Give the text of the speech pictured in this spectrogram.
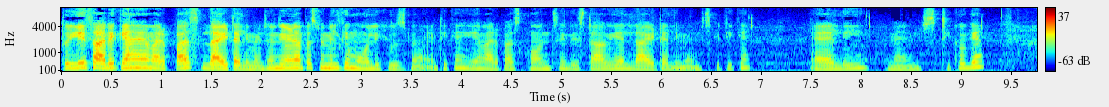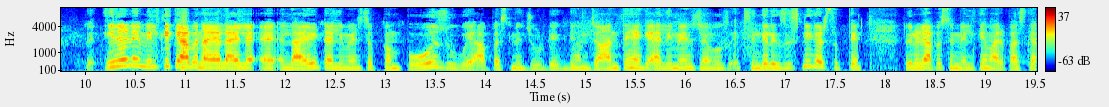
तो ये सारे क्या है हमारे पास? लाइट एलिमेंट्स जिन्होंने आपस में मिलकर मोलिक्यूल्स बनाए, ठीक है? ये हमारे पास कौन सी लिस्ट आ गई है? लाइट एलिमेंट्स की, ठीक है? एलिमेंट्स ठीक हो गया? तो इन्होंने मिलके क्या बनाया? लाइट एलिमेंट्स जब कंपोज हुए, आपस में जुड़ गए, क्योंकि हम जानते हैं कि एलिमेंट्स जो है वो सिंगल एग्जिस्ट नहीं कर सकते तो इन्होंने आपस में मिलके हमारे पास क्या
